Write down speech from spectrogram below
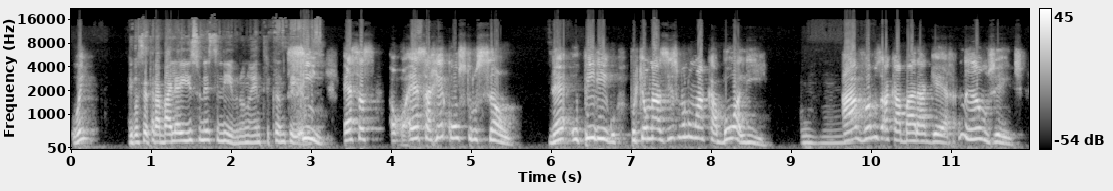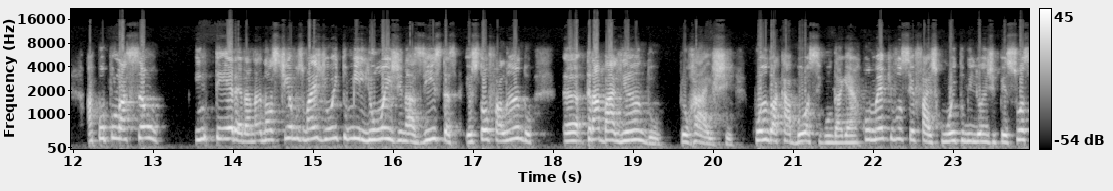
Oi? E você trabalha isso nesse livro, no Entre Canteiros. Sim, essas, essa reconstrução, né? O perigo, porque o nazismo não acabou ali. Uhum. Ah, vamos acabar a guerra. Não, gente. A população inteira, era, nós tínhamos mais de 8 milhões de nazistas, eu estou falando, uh, trabalhando para o Reich, quando acabou a Segunda Guerra. Como é que você faz com 8 milhões de pessoas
